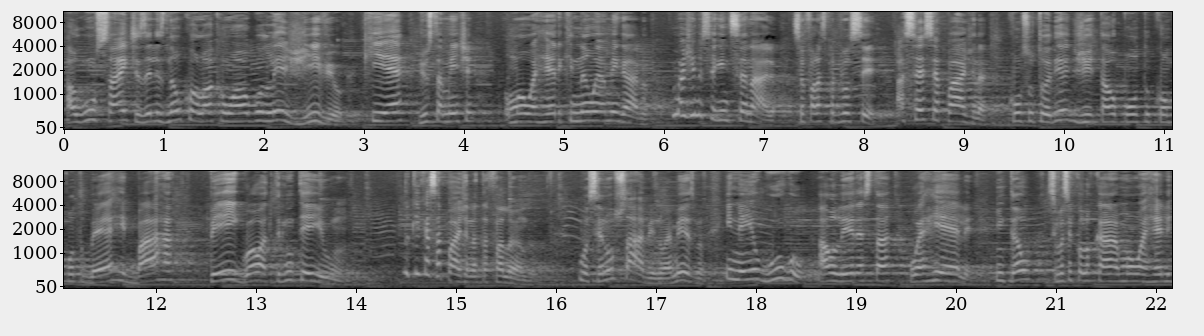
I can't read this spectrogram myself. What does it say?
alguns sites eles não colocam algo legível, que é justamente uma URL que não é amigável. Imagine o seguinte cenário, se eu falasse para você, acesse a página consultoriadigital.com.br barra p igual a 31. Do que, que essa página está falando? Você não sabe, não é mesmo? E nem o Google ao ler esta URL. Então, se você colocar uma URL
